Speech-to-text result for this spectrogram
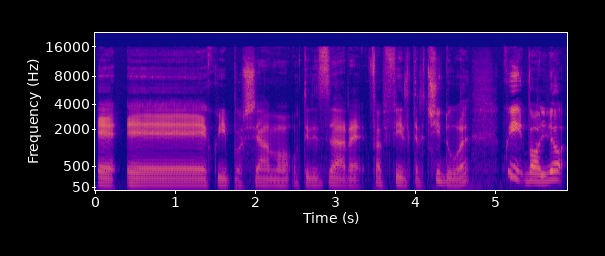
e, e qui possiamo utilizzare FabFilter C2. Qui voglio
